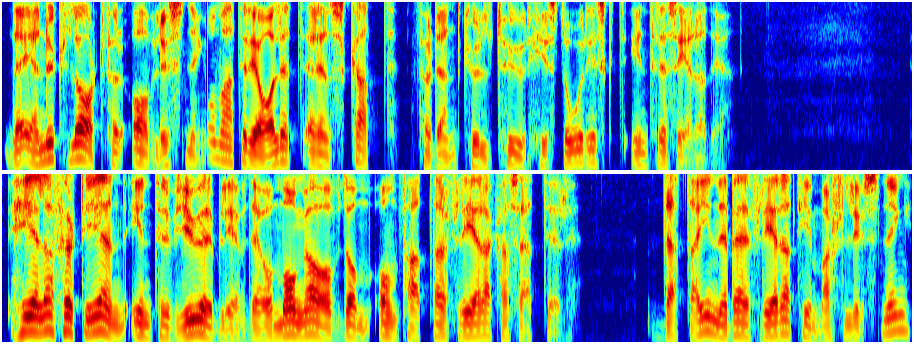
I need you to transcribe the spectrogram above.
Det är nu klart för avlyssning och materialet är en skatt för den kulturhistoriskt intresserade. Hela 41 intervjuer blev det och många av dem omfattar flera kassetter. Detta innebär flera timmars lyssning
